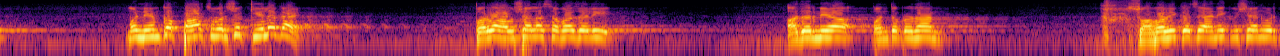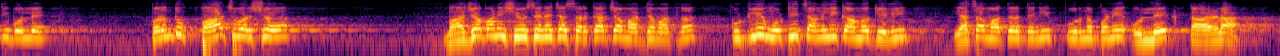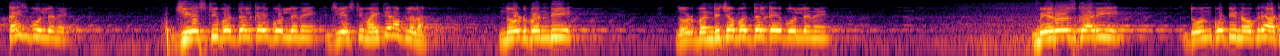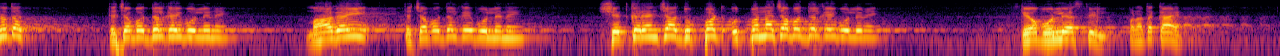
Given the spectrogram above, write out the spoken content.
मग नेमकं पाच वर्ष केलं काय? परवा औशाला सभा झाली. आदरणीय पंतप्रधान स्वाभाविकच आहे अनेक विषयांवरती बोलले. परंतु पाच वर्ष भाजप आणि शिवसेनेच्या सरकारच्या माध्यमातून कुठली मोठी चांगली कामं केली याचा मात्र त्यांनी पूर्णपणे उल्लेख टाळला. काहीच बोलले नाही. जीएसटी बद्दल काही बोलले नाही. जीएसटी माहिती आहे ना आपल्याला? नोटबंदी नोटबंदीच्या बद्दल काही बोलले नाही. बेरोजगारी दोन कोटी नोकऱ्या आठवतात. त्याच्याबद्दल काही बोलले नाही. महागाई त्याच्याबद्दल काही बोलले नाही. शेतकऱ्यांच्या दुप्पट उत्पन्नाच्या बद्दल काही बोलले नाही. किंवा बोलले असतील पण आता काय?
